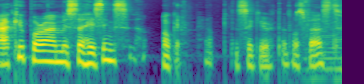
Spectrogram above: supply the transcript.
Acupora Mr. Hastings. Okay, yep, the secure. That was fast.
